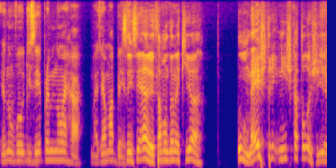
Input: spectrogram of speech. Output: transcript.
Eu não vou dizer pra mim não errar, mas é uma benção. Sim, sim, é, ele tá mandando aqui, ó. Um mestre em escatologia.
